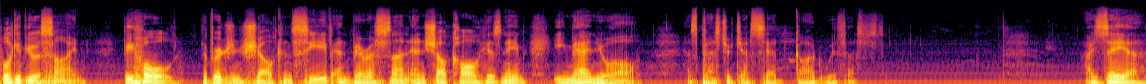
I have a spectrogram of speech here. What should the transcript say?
will give you a sign. Behold, the virgin shall conceive and bear a son and shall call his name Emmanuel." As Pastor Jeff said, God with us. Isaiah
